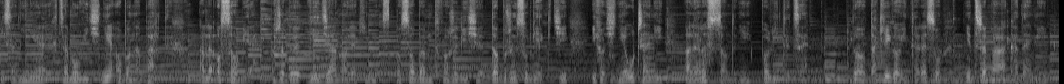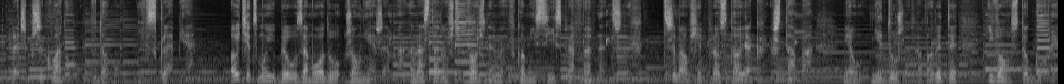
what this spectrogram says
pisaninie chcę mówić nie o Bonapartych, ale o sobie, żeby wiedziano, jakim sposobem tworzyli się dobrzy subiekci i choć nie uczeni, ale rozsądni politycy. Do takiego interesu nie trzeba akademii, lecz przykładu w domu i w sklepie. Ojciec mój był za młodu żołnierzem, a na starość woźnym w Komisji Spraw Wewnętrznych. Trzymał się prosto jak sztaba, miał nieduże faworyty i wąs do góry.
